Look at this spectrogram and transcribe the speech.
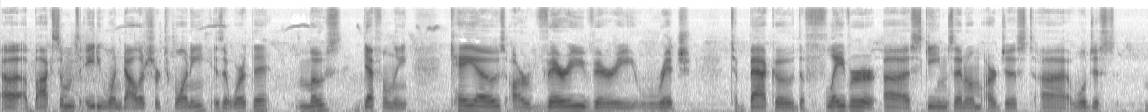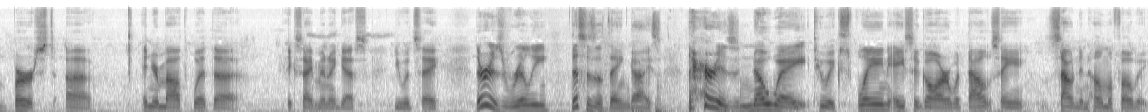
Uh, a box of them's $81 for 20. Is it worth it? Most definitely. KOs are very, very rich tobacco. The flavor uh, schemes in them are just, uh, will just burst uh, in your mouth with uh, excitement, I guess you would say. There is really, this is the thing, guys. There is no way to explain a cigar without saying sounding homophobic.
